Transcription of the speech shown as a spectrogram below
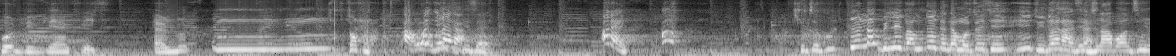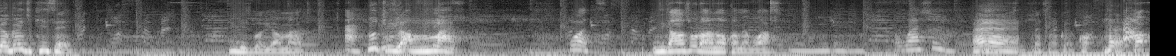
hold Vivian face and do. Mm, Sọfún. Ah, wait a Chicheku, You not believe I'm doing the demonstration? You two don't this answer. na abọ́ntín you are going to kiss her. You this boy you are mad. Ah, You two you are mad. What? Ìdí kan sọ̀rọ̀ àná ọkọ mi bọ̀ a. Ọwọ́ aṣọ nù. Eh, Bẹ́ẹ̀ sọ kọ́ kọ́ kọ́.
